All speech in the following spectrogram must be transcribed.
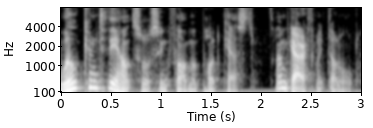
Welcome to the Outsourcing Pharma podcast. I'm Gareth McDonald.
